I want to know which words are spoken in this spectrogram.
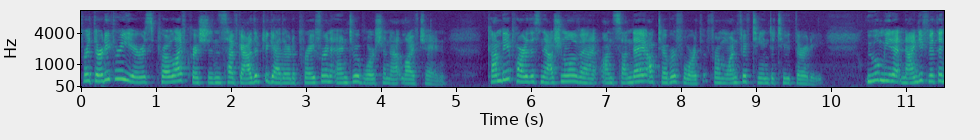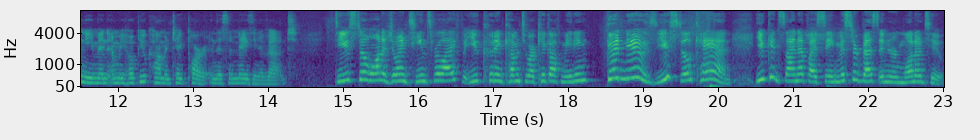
For 33 years, pro life Christians have gathered together to pray for an end to abortion at Life Chain. Come be a part of this national event on Sunday, October 4th from 1:15 to 2:30. We will meet at 95th and Nieman and we hope you come and take part in this amazing event. Do you still want to join Teens for Life, but you couldn't come to our kickoff meeting? Good news! You still can! You can sign up by seeing Mr. Best in room 102.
